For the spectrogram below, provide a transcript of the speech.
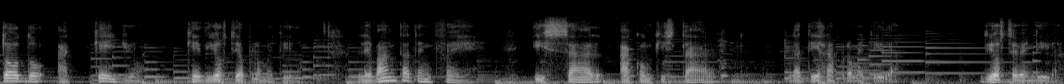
todo aquello que Dios te ha prometido. Levántate en fe y sal a conquistar la tierra prometida. Dios te bendiga.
